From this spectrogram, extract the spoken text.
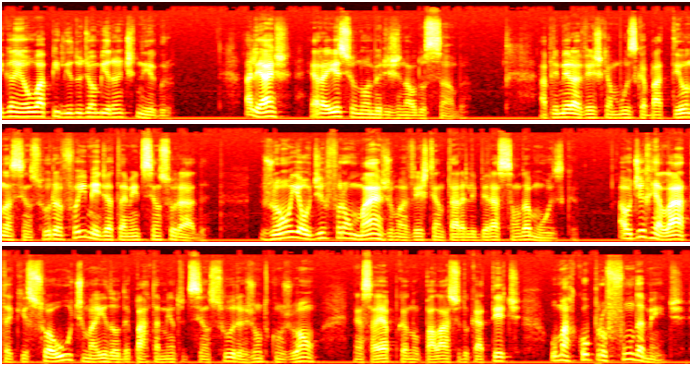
e ganhou o apelido de Almirante Negro. Aliás, era esse o nome original do samba. A primeira vez que a música bateu na censura foi imediatamente censurada. João e Aldir foram mais de uma vez tentar a liberação da música. Aldir relata que sua última ida ao departamento de censura, junto com João, nessa época no Palácio do Catete, o marcou profundamente.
